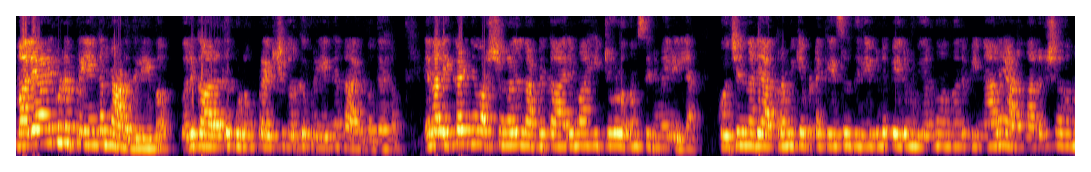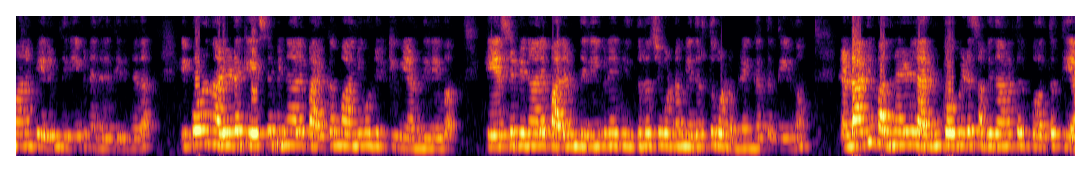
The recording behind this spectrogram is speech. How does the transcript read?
മലയാളികളുടെ പ്രിയങ്കരനാണ് ദിലീപ് ഒരു കാലത്ത് കുടുംബ പ്രേക്ഷകർക്ക് പ്രിയങ്കരനായിരുന്നു അദ്ദേഹം. എന്നാൽ ഇക്കഴിഞ്ഞ വർഷങ്ങളിൽ നടന്ന കാര്യമായ ഹിറ്റുകളൊന്നും സിനിമയിലില്ല. കൊച്ചിയിൽ നടി ആക്രമിക്കപ്പെട്ട കേസിൽ ദിലീപിന്റെ പേരും ഉയർന്നു വന്നതിന് പിന്നാലെയാണ് നല്ലൊരു ശതമാനം പേരും ദിലീപിനെതിരെ തിരിഞ്ഞത്. ഇപ്പോൾ നടിയുടെ കേസിന് പിന്നാലെ പരക്കം പാഞ്ഞുകൊണ്ടിരിക്കുകയാണ് ദിലീപ്. കേസിന് പിന്നാലെ പലരും ദിലീപിനെ പിന്തുണച്ചുകൊണ്ടും എതിർത്തുകൊണ്ടും രംഗത്തെത്തിയിരുന്നു. രണ്ടായിരത്തി പതിനേഴിൽ അരുൺ ഗോപിയുടെ സംവിധാനത്തിൽ പുറത്തെത്തിയ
